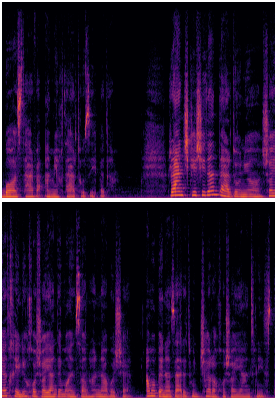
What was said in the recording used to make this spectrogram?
بازتر و عمیقتر توضیح بدم. رنج کشیدن در دنیا شاید خیلی خوشایند ما انسان ها نباشه اما به نظرتون چرا خوشایند نیست؟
